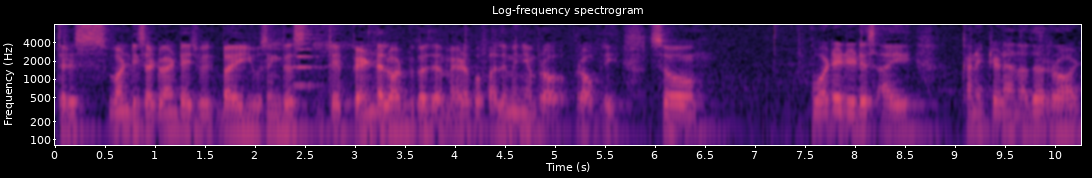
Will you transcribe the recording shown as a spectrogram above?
there is one disadvantage by using this they bend a lot because they're made up of aluminum pro probably. So what I did is I connected another rod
